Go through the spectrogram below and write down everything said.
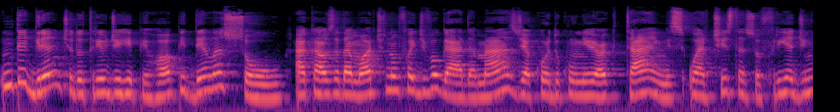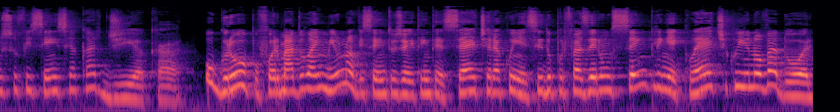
integrante do trio de hip hop De La Soul. A causa da morte não foi divulgada, mas, de acordo com o New York Times, o artista sofria de insuficiência cardíaca. O grupo, formado lá em 1987, era conhecido por fazer um sampling eclético e inovador,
